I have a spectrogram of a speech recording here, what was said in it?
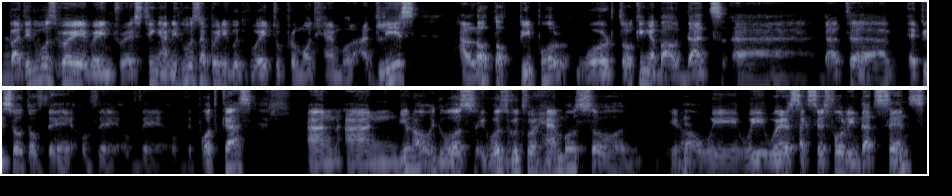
Yeah. But it was very, very interesting, and it was a very good way to promote handball. At least a lot of people were talking about that uh, that uh, episode of the of the of the of the podcast and and you know it was it was good for handball so you know we we were successful in that sense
